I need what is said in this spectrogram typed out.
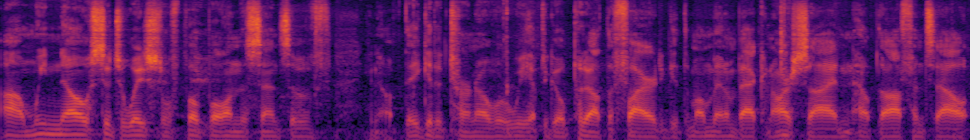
Um, we know situational football in the sense of, you know, if they get a turnover, we have to go put out the fire to get the momentum back on our side and help the offense out.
